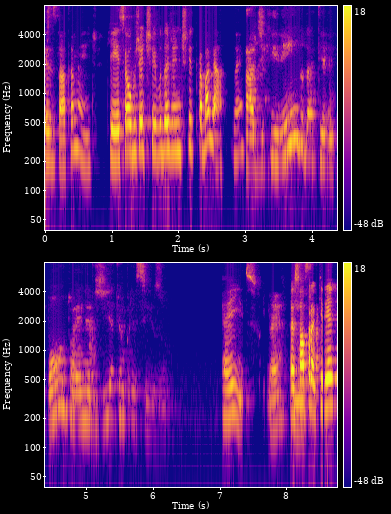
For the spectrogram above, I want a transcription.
Exatamente. Que esse é o objetivo da gente trabalhar, né? Adquirindo daquele ponto a energia que eu preciso. É isso. Né? É só para queria,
